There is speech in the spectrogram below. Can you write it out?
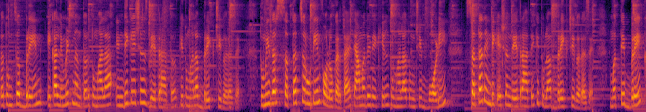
तर तुमचं ब्रेन एका लिमिटनंतर तुम्हाला इंडिकेशन्स देत राहतं की तुम्हाला ब्रेकची गरज आहे. तुम्ही जर सततचं रुटीन फॉलो करताय त्यामध्ये देखील तुम्हाला तुमची बॉडी सतत इंडिकेशन देत राहते की तुला ब्रेकची गरज आहे. मग ते ब्रेक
